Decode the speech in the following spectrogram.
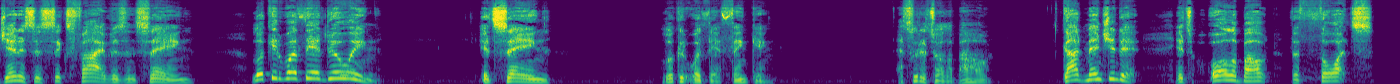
Genesis 6 5 isn't saying, look at what they're doing. It's saying, look at what they're thinking. That's what it's all about. God mentioned it. It's all about the thoughts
